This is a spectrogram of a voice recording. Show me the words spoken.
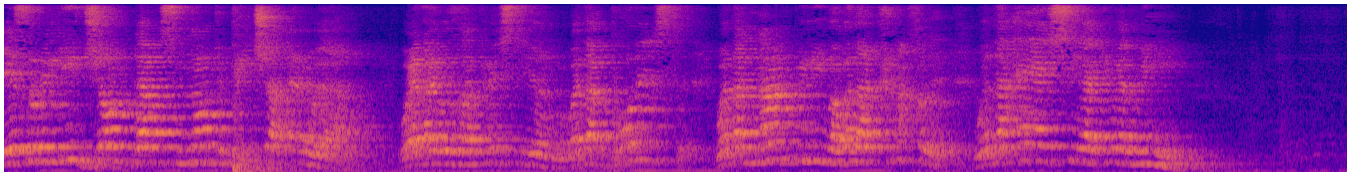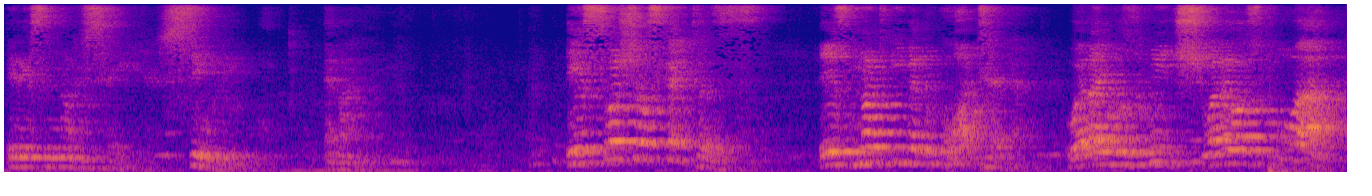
His religion that's not a picture anywhere. Whether he was a Christian, whether Buddhist, whether non-believer, whether Catholic, whether AIC like you and me, it is not said simply a man. His social status is not even quoted. Whether he was rich, whether he was poor,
